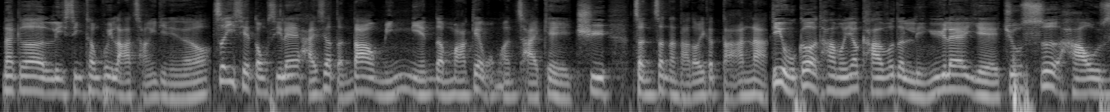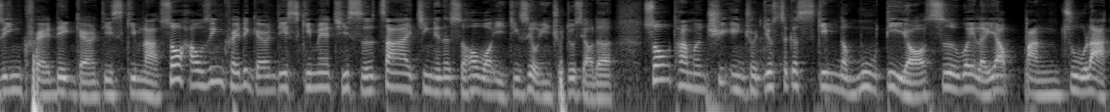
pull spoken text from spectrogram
那个 leasing term 会拉长一点点的哦，这一些东西呢，还是要等到明年的 market 我们才可以去真正的拿到一个答案啦。第五个他们要 cover 的领域呢，也就是 housing credit guarantee scheme 啦。So housing credit guarantee scheme 呢，其实在今年的时候我已经是有 introduce 的。So 他们去 introduce 这个 scheme 的目的哦，是为了要帮助啦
